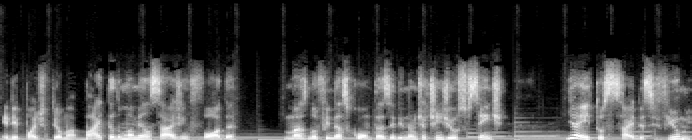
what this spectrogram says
Ele pode ter uma baita de uma mensagem foda, mas no fim das contas ele não te atingiu o suficiente. E aí tu sai desse filme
